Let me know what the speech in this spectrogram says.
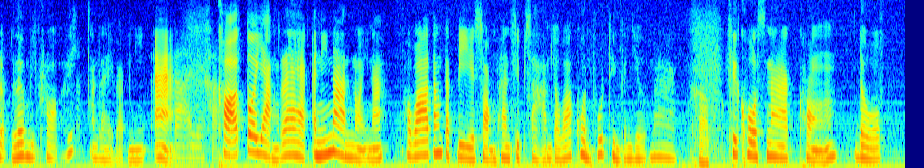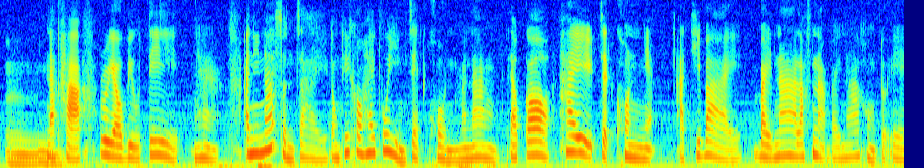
แบบเริ่มวิเคราะห์เฮ้ยอะไรแบบนี้อะได้เลยค่ะขอตัวอย่างแรกอันนี้นานหน่อยนะเพราะว่าตั้งแต่ปี 2013 แต่ว่าคนพูดถึงกันเยอะมากครับคือโฆษณาของ Dove อืมนะคะ Real Beauty อ่าอันนี้น่าสนใจตรงที่เขาให้ผู้หญิง 7 คนมานั่ง แล้วก็ให้ 7 คนเนี่ย อธิบายใบหน้าลักษณะใบหน้าของตัวเอง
